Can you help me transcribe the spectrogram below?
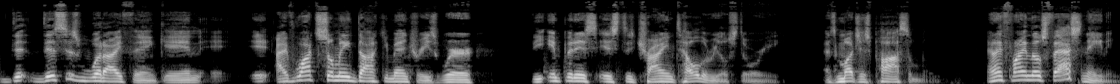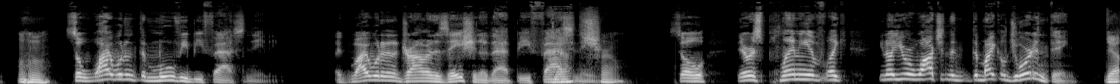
is th- this is what I think, and it, I've watched so many documentaries where the impetus is to try and tell the real story as much as possible, and I find those fascinating. Mhm. So why wouldn't the movie be fascinating? Like, why wouldn't a dramatization of that be fascinating? it's true. So there was plenty of like, you know, you were watching the, the Michael Jordan thing. Yeah.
